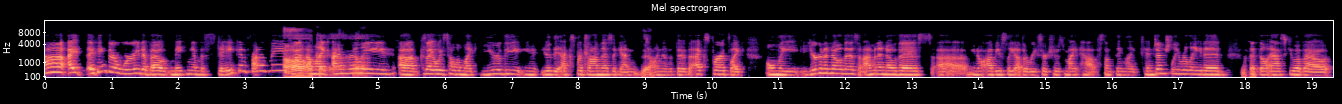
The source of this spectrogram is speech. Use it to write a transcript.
Uh, I, I think they're worried about making a mistake in front of me, but oh, I'm like, I'm really, because uh, I always tell them like, you're the, you're the experts on this. Again, yeah. telling them that they're the experts, like only you're going to know this and I'm going to know this. Uh, you know, obviously other researchers might have something like tangentially related mm-hmm. that they'll ask you about.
